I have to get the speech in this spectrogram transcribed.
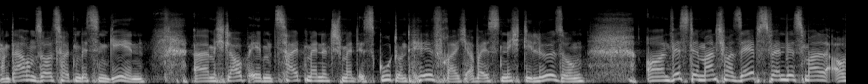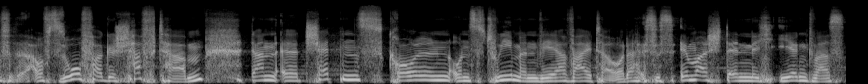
Und darum soll es heute ein bisschen gehen. Ähm, ich glaube eben, Zeitmanagement ist gut und hilfreich, aber ist nicht die Lösung. Und wisst ihr, manchmal, selbst wenn wir es mal auf, aufs Sofa geschafft haben, dann äh, chatten, scrollen und streamen wir weiter, oder? Es ist immer ständig irgendwas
